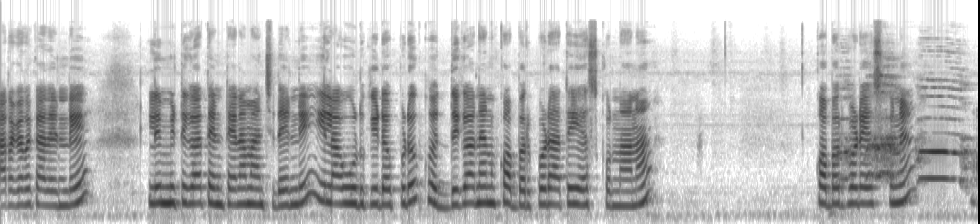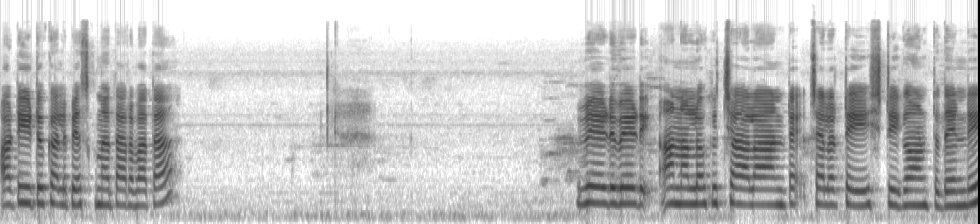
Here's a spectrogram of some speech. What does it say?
అరగదు కదండి. లిమిట్గా తింటేనే మంచిదండి. ఇలా ఉడికేటప్పుడు కొద్దిగా నేను కొబ్బరి పొడి అయితే వేసుకున్నాను. కొబ్బరి పొడి వేసుకుని అటు ఇటు కలిపేసుకున్న తర్వాత వేడి వేడి అన్నంలోకి చాలా అంటే చాలా టేస్టీగా ఉంటుందండి.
